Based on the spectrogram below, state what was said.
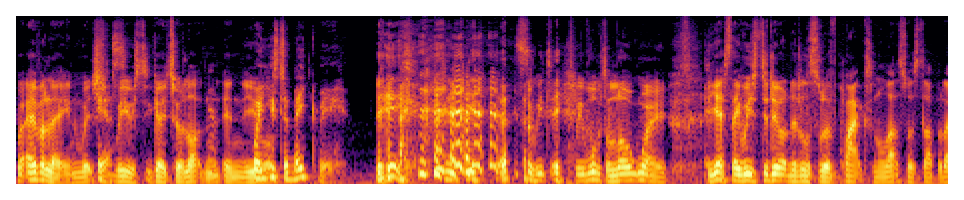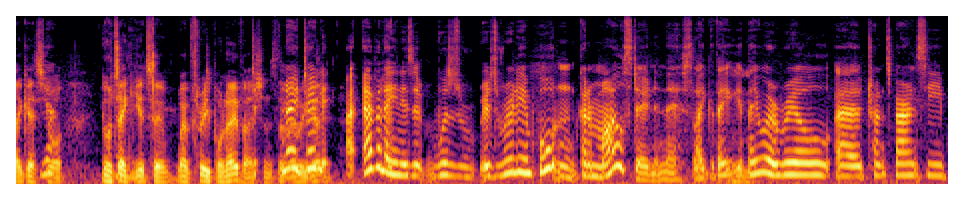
Well, Everlane, which Yes. we used to go to a lot in, in New Well, York. you used to make me. yes, we did. We walked a long way. Yes, they used to do it on little sort of plaques and all that sort of stuff. But I guess Yeah. your You're taking it to Web 3.0 versions. then no, there go. totally. Uh, Everlane is it was is really important kind of milestone in this. Like they Mm. they were a real uh, transparency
